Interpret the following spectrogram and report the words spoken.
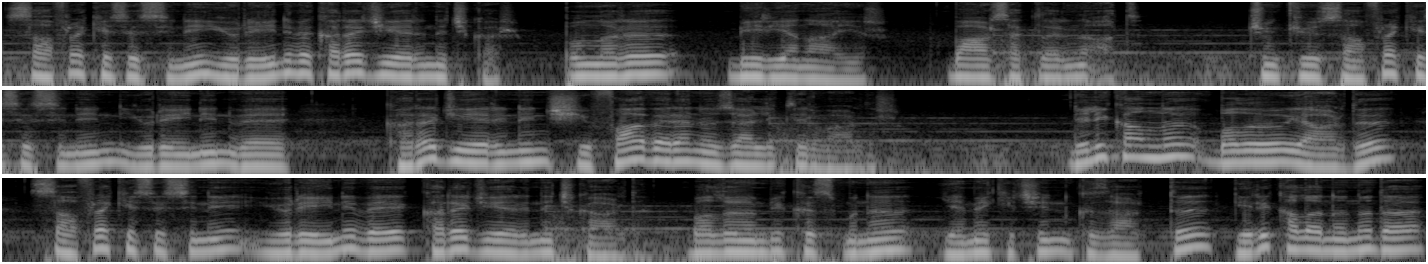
safra kesesini, yüreğini ve karaciğerini çıkar. Bunları bir yana ayır. Bağırsaklarını at. Çünkü safra kesesinin, yüreğinin ve karaciğerinin şifa veren özellikleri vardır. Delikanlı balığı yardı, safra kesesini, yüreğini ve karaciğerini çıkardı. Balığın bir kısmını yemek için kızarttı, geri kalanını da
